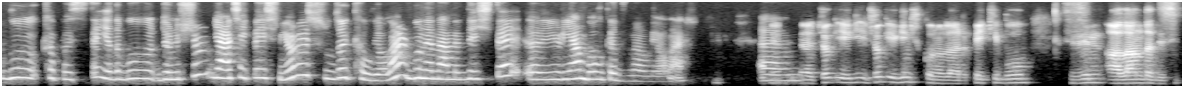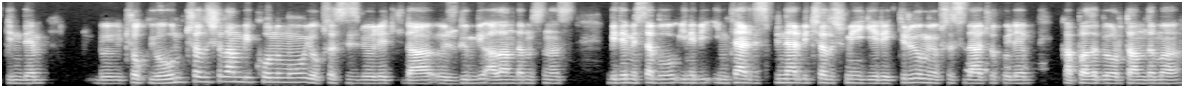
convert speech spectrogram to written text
bu kapasite ya da bu dönüşüm gerçekleşmiyor ve suda kalıyorlar. Bu nedenle de işte e, yürüyen balık adını alıyorlar. Evet, çok ilgi çok ilginç konular. Peki bu sizin alanda disiplinde çok yoğun çalışılan bir konu mu yoksa siz böyle daha özgün bir alanda mısınız? Bir de mesela bu yine bir interdisipliner bir çalışmayı gerektiriyor mu yoksa siz daha çok böyle kapalı bir ortamda mı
